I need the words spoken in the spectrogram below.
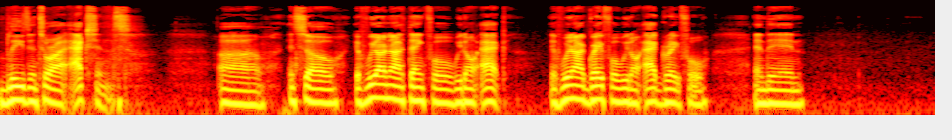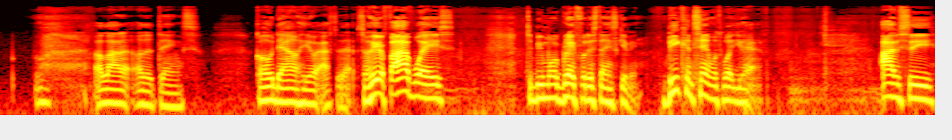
bleeds into our actions. Uh, and so if we are not thankful, we don't act. If we're not grateful, we don't act grateful. And then a lot of other things go downhill after that. So here are five ways to be more grateful this Thanksgiving. Be content with what you have obviously,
